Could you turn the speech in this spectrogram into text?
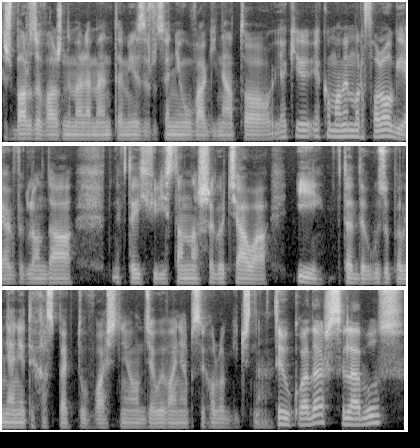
też bardzo ważnym elementem jest zwrócenie uwagi na to, jakie, jaką mamy morfologię, jak wygląda w tej chwili stan naszego ciała i wtedy uzupełnianie tych aspektów właśnie oddziaływania psychologiczne. Ty układasz sylabus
